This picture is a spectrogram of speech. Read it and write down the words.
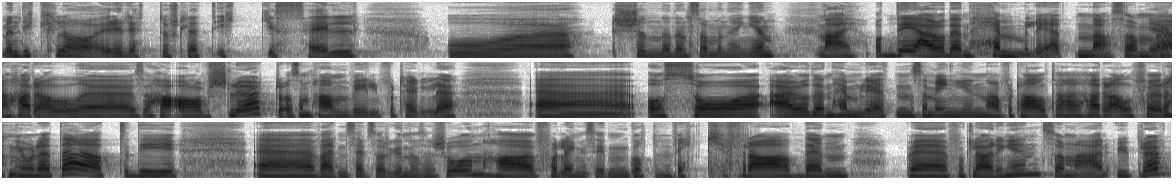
men de klarer rett og slett ikke selv å skjønne den sammenhengen. Nei, og det er jo den hemmeligheten da, som Ja. Harald uh, har avslørt, og som han vil fortelle. Uh, og så er jo den hemmeligheten som ingen har fortalt til Harald før han gjorde dette, at de, uh, Verdens helseorganisasjon har for lenge siden gått vekk fra den forklaringen, som er uprøvd.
